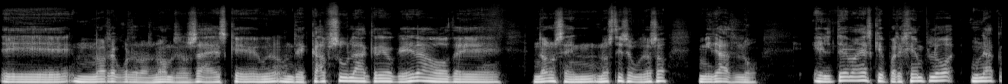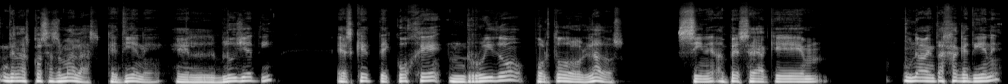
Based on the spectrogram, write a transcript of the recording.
Eh, no recuerdo los nombres, o sea, es que de cápsula creo que era o de... No lo sé, no estoy seguro, eso miradlo. El tema es que, por ejemplo, una de las cosas malas que tiene el Blue Yeti es que te coge ruido por todos los lados. Sin, pese a que una ventaja que tiene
